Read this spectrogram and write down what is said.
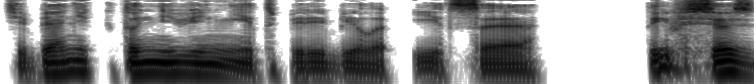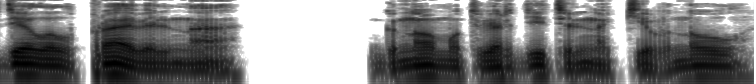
Тебя никто не винит, перебила Иция. Ты все сделал правильно. Гном утвердительно кивнул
